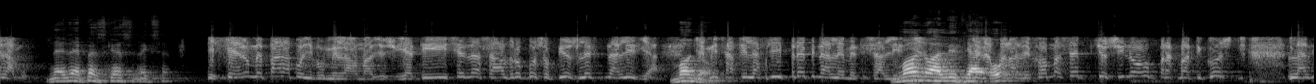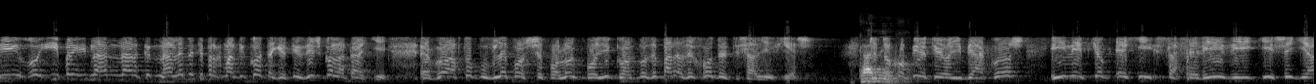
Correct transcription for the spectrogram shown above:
Έλα μου. Ναι, ναι, πες και συνέχισε. Και χαίρομαι πάρα πολύ που μιλάω μαζί σου, γιατί είσαι ένας άνθρωπος ο οποίος λες την αλήθεια. Μόνο. Και εμείς αφιλαφλοί πρέπει να λέμε τις αλήθειες. Μόνο αλήθεια. Και να Ο- παραδεχόμαστε ποιος είναι ο πραγματικός... Δηλαδή, ο- ή πρέ- να, να, να λέμε την πραγματικότητα, γιατί δύσκολα τα έχει. Εγώ αυτό που βλέπω σε πολλό, πολύ κόσμο δεν παραδεχόνται τις αλήθειες. Και Κανείς. το έχω πει ότι ο Ολυμπιακός είναι η πιο, έχει σταθερή διοίκηση για,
